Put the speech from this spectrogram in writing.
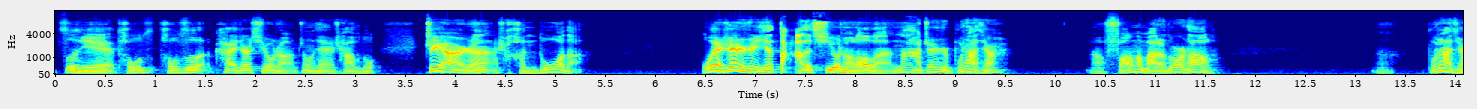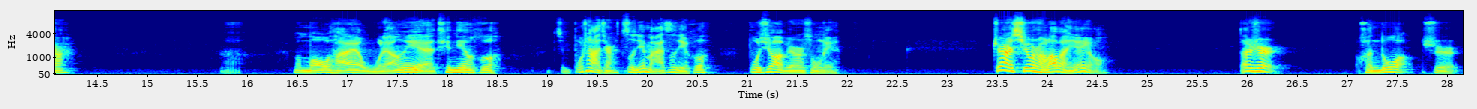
自己投资投资开一家汽油厂挣的钱也差不多，这样的人是很多的。我也认识一些大的汽油厂老板，那真是不差钱啊，房子买了多少套了，啊，不差钱啊，什么茅台、五粮液，天天喝，不差钱自己买自己喝，不需要别人送礼。这样汽修厂老板也有，但是很多是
